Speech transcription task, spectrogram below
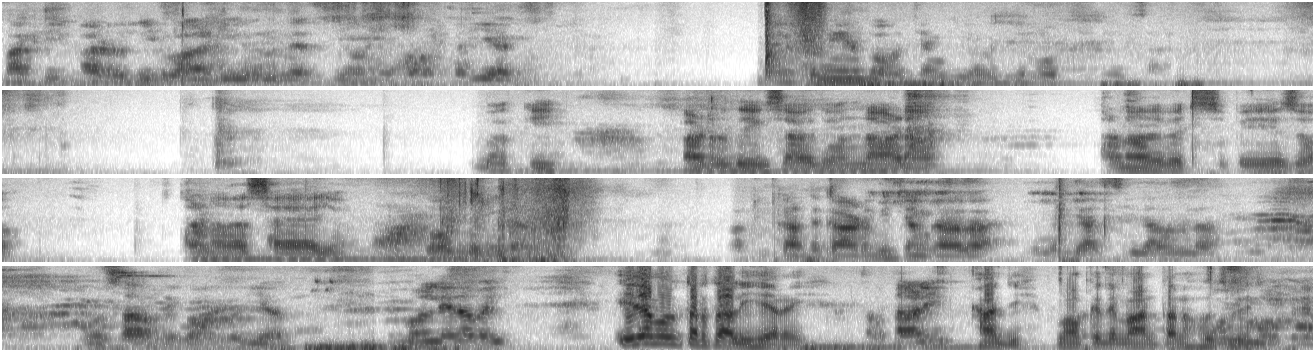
ਬਾਕੀ ਆਰਡਰ ਦੀ ਕੁਆਲਿਟੀ ਤੁਹਾਨੂੰ ਦੱਸਦੀ ਬਹੁਤ ਵਧੀਆ ਹੈਗੀ ਮਿਲਕ ਮੇਨ ਬਹੁਤ ਚੰਗੀ ਹੈ ਉਸਦੇ ਮੋਟਰ ਦੇਖ ਸਕਦੇ। ਬਾਕੀ ਆਰਡਰ ਦੇਖ ਸਕਦੇ ਹੋ ਨਾੜਾਂ ਥਣਾ ਦੇ ਵਿੱਚ ਸਪੇਸ ਥਣਾ ਦਾ ਸਾਈਜ਼ ਬਹੁਤ ਵਧੀਆ। ਬਾਕੀ ਕੱਦ ਕਾੜ ਵੀ ਚੰਗਾ ਹੈਗਾ ਜਿਵੇਂ ਜਰਸੀ ਦਾ ਹੁੰਦਾ ਉਸ ਹਿਸਾਬ ਦੇ ਬਹੁਤ ਵਧੀਆ। ਮੁੱਲ ਇਹਦਾ ਬਾਈ ਇਹਦਾ ਮੁੱਲ 43000 ਹੈ ਜੀ। 43 ਹਾਂਜੀ ਮੌਕੇ ਤੇ ਮਾਨਤਾਨ ਹੋ ਜੂਗਾ। ਮੌਕੇ ਦੇ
